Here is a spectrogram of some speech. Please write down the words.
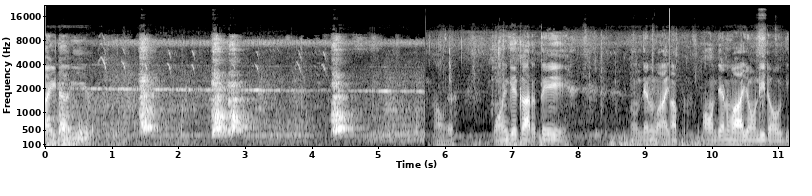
ਉਹਨੇ ਆ ਗਈ ਆ। ਆਉਂਦੇ ਪਹੁੰਚ ਗਏ ਘਰ ਤੇ। ਆਉਂਦਿਆਂ ਨੂੰ ਆਵਾਜ਼ ਆਉਂਦਿਆਂ ਨੂੰ ਆਵਾਜ਼ ਆਉਂਦੀ ਡੌਗ ਦੀ।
